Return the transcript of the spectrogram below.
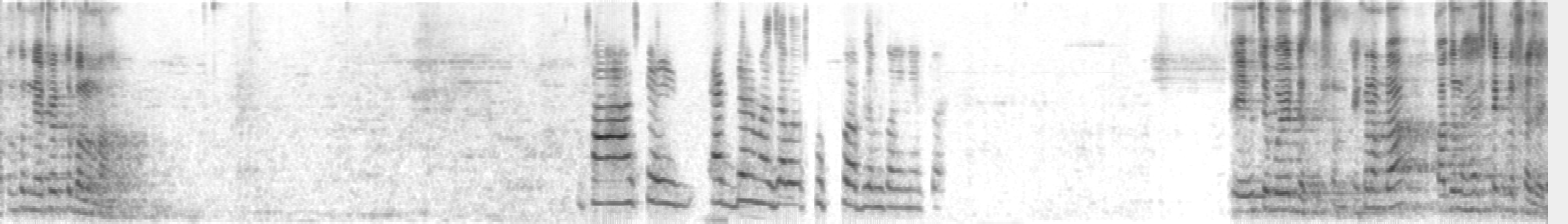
এখন তো নেটওয়ার্ক তো ভালো না। আজকে এই এক দেড় মাস যাবত খুব প্রবলেম করে নেটওয়ার্ক এই হচ্ছে বইয়ের ডেসক্রিপশন এখন আমরা তার জন্য হ্যাশট্যাগুলো সাজাই।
